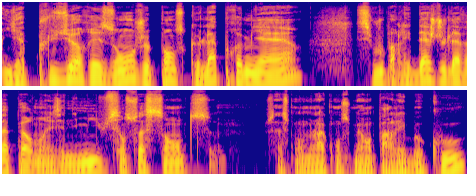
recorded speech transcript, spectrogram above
Il y a plusieurs raisons. Je pense que la première, si vous parlez d'âge de la vapeur dans les années 1860, c'est à ce moment-là qu'on se met à en parler beaucoup,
